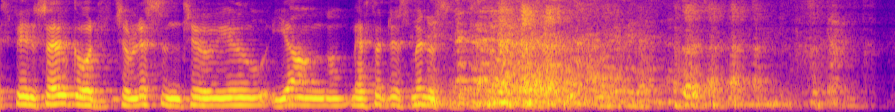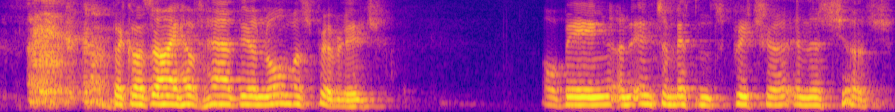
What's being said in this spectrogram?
It's been so good to listen to you young Methodist ministers. because I have had the enormous privilege of being an intermittent preacher in this church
